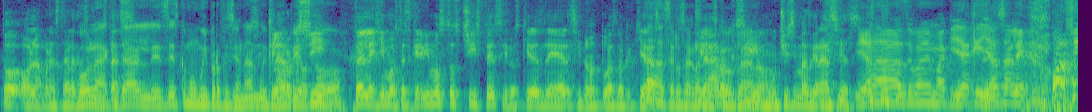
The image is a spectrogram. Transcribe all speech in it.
todo. Hola, buenas tardes. Hola, ¿cómo ¿qué tal? Es, es como muy profesional, muy claro propio que sí. todo. Entonces le dijimos, te escribimos estos chistes si los quieres leer, si no, tú haz lo que quieras. Ah, se los agradezco, claro que claro. sí, muchísimas gracias. Y ya nada más se pone maquillaje y ya sale. ¡Ahora sí,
